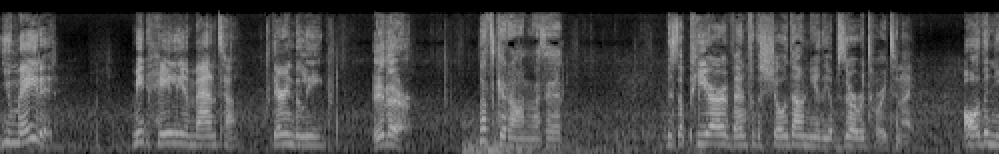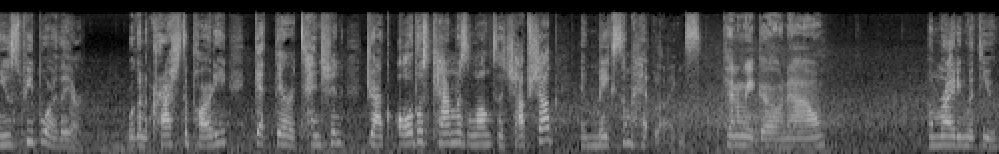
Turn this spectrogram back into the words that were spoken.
You made it! Meet Haley and Manta. They're in the league. Hey there. Let's get on with it. There's a PR event for the showdown near the observatory tonight. All the news people are there. We're gonna crash the party, get their attention, drag all those cameras along to the chop shop, and make some headlines. Can we go now? I'm riding with you.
